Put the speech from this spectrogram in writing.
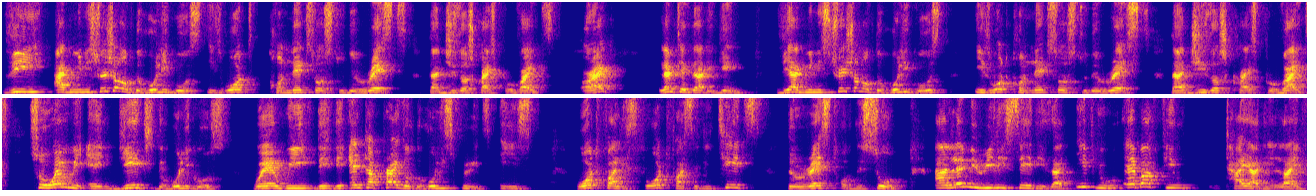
the administration of the Holy Ghost is what connects us to the rest that Jesus Christ provides. All right, let me take that again. The administration of the Holy Ghost is what connects us to the rest that Jesus Christ provides. So when we engage the Holy Ghost, where we the, the enterprise of the Holy Spirit is what, what facilitates the rest of the soul. And let me really say this that if you ever feel tired in life,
